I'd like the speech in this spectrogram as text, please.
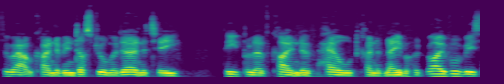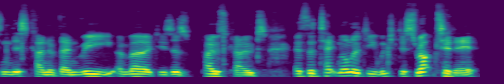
throughout kind of industrial modernity, people have kind of held kind of neighborhood rivalries, and this kind of then re-emerges as postcodes as the technology which disrupted it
